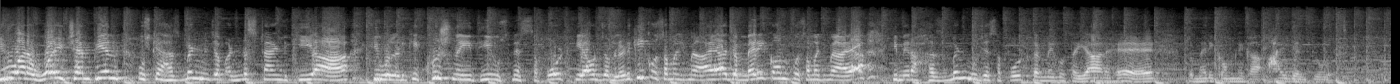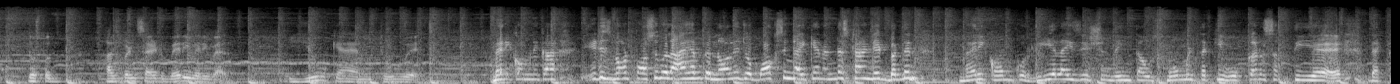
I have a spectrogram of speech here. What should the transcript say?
you are a world champion उसके हस्बैंड ने जब अंडरस्टैंड किया कि वो लड़की खुश नहीं थी, उसने सपोर्ट किया और जब लड़की को समझ में आया, जब मैरी कॉम को समझ में आया कि मेरा हस्बैंड मुझे सपोर्ट करने को तैयार है तो मैरी कॉम ने कहा आई विल डू इट दोस्तों husband said very very well you can do it Mary Kom ने कहा it is not possible I have the knowledge of boxing I can understand it but then Mary Kom को रियलाइजेशन नहीं था उस मोमेंट तक कि वो कर सकती है. That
